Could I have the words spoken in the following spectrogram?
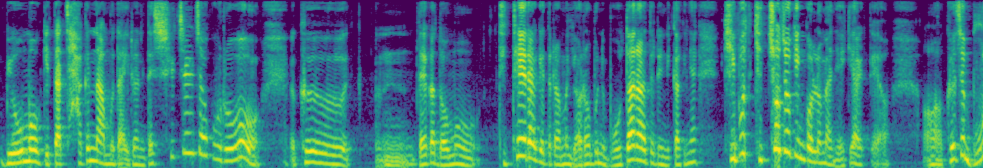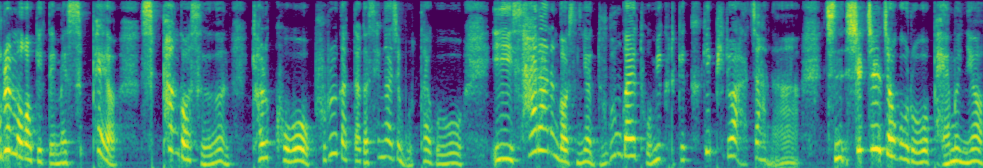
묘목이다 작은 나무다 이러는데 실질적으로 그 음, 내가 너무 디테일하게 들으면 여러분이 못 알아들으니까 그냥 기본 기초적인 걸로만 얘기할게요. 어, 그래서 물을 먹었기 때문에 습해요. 습한 것은 결코 불을 갖다가 생하지 못하고 이 사라는 것은요 누군가의 도움이 그렇게 크게 필요하지 않아. 진, 실질적으로 뱀은요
